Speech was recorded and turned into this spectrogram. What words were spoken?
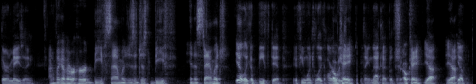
They're amazing. I don't think I've ever heard beef sandwich. Is it just beef in a sandwich? Yeah, like a beef dip if you went to like Arby's Okay. or something, that type of thing. Okay. Yeah. Yeah. Yep.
